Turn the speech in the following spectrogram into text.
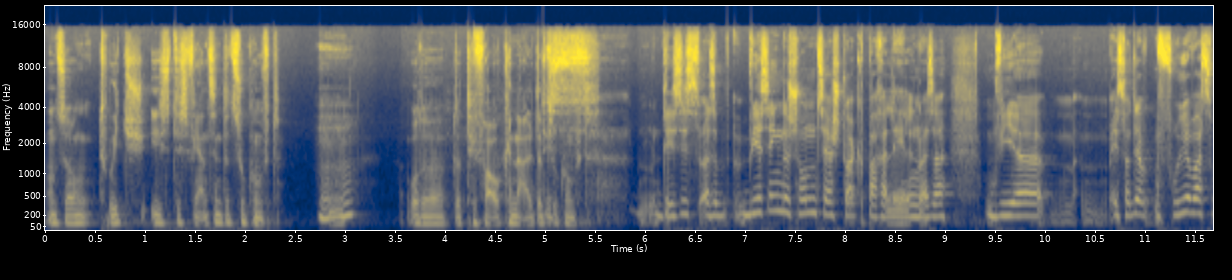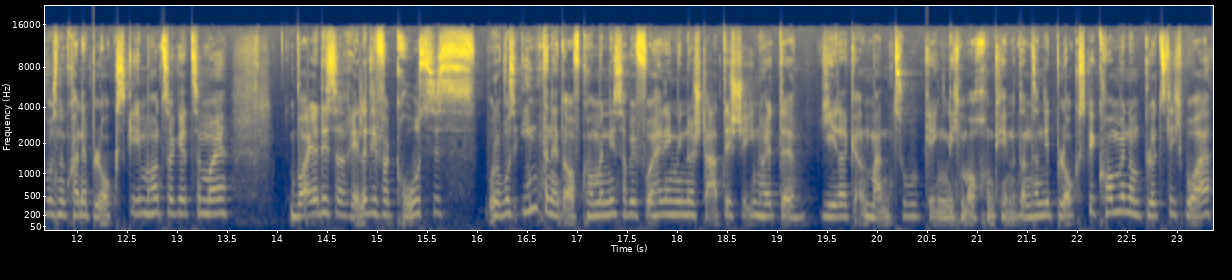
und sagen, Twitch ist das Fernsehen der Zukunft. Mhm. Oder der TV-Kanal der das Zukunft. das ist, also wir sehen da schon sehr stark Parallelen. Also wir, es hat ja früher was, wo es noch keine Blogs gegeben hat, sage ich jetzt einmal, war ja das ein relativ großes, oder wo das Internet aufgekommen ist, habe ich vorher irgendwie nur statische Inhalte jeder Mann zugänglich machen können. Dann sind die Blogs gekommen und plötzlich war,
